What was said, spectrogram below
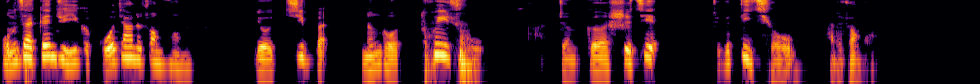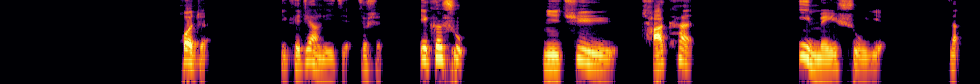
我们再根据一个国家的状况呢，有基本能够推出啊整个世界这个地球它的状况，或者。你可以这样理解，就是一棵树，你去查看一枚树叶，那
